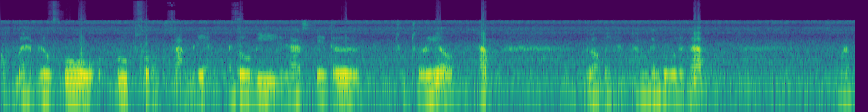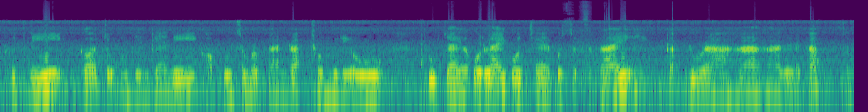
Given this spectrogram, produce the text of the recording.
ออกแบบโลโก้รูปทรงสามเหลี่ยม Adobe Illustrator Tutorial นะครับลองไปหัดทำกันดูนะครับสำหรับคลิปนี้ก็จบลงเพียงแค่นี้ ขอบคุณสำหรับการรับชมวิดีโอ ถูกใจก็กดไลค์ กดแชร์ กด subscribe ให้กับยุรา55ด้วยนะครับสว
